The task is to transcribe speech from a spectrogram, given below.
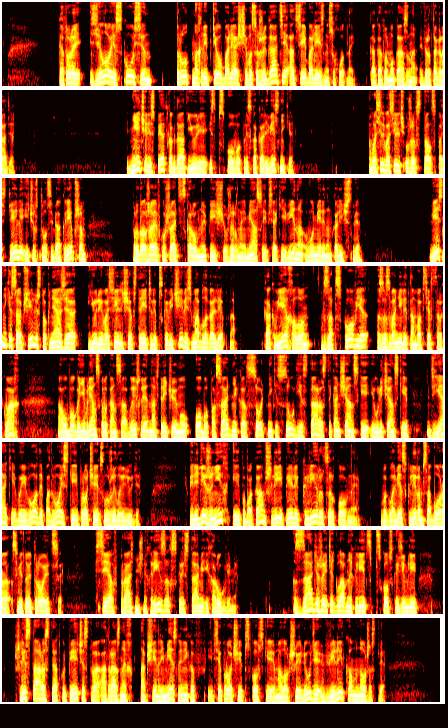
который зело искусен, труд на хребте у болящего сожигати от всей болезни сухотной, как о том указано в Вертограде. Дней через пять, когда от Юрия из Пскова прискакали вестники, Василий Васильевич уже встал с постели и чувствовал себя окрепшим, продолжая вкушать скоромную пищу, жирное мясо и всякие вина в умеренном количестве. Вестники сообщили, что князя Юрия Васильевича встретили псковичи весьма благолепно. Как въехал он в Запсковье, зазвонили там во всех церквах, а у бога Явленского конца вышли навстречу ему оба посадника, сотники, судьи, старосты кончанские и уличанские, дьяки, воеводы, подвойские и прочие служилые люди. Впереди же них и по бокам шли и пели клиры церковные, во главе с клиром собора Святой Троицы, все в праздничных ризах с крестами и хоругвями. Сзади же этих главных лиц Псковской земли – Шли старосты от купечества, от разных общин ремесленников и все прочие псковские молодшие люди в великом множестве.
